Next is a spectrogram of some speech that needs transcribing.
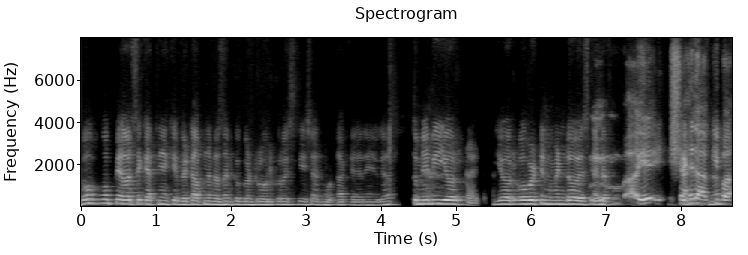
وہ وہ پیار سے کہتے ہیں کہ بیٹا اپنے وزن کو کنٹرول کرو اس لیے شاید موٹا کہہ رہے ہیں وغیرہ تو maybe your your Overton window is kind of Shahid آپ کی بات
